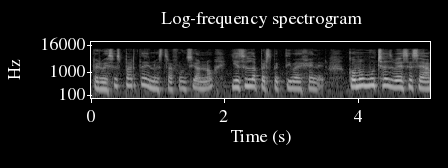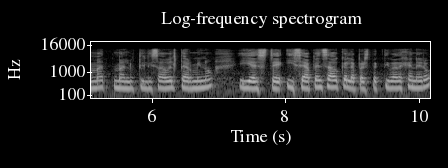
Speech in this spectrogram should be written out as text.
pero eso es parte de nuestra función, ¿no? Y eso es la perspectiva de género. Como muchas veces se ha mal utilizado el término y, este, y se ha pensado que la perspectiva de género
